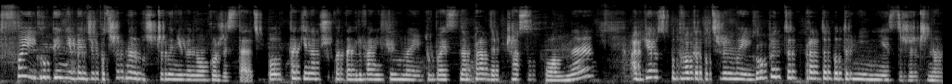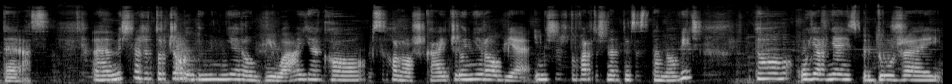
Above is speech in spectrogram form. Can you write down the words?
Twojej grupie nie będzie potrzebne albo z czego nie będą korzystać. Bo takie na przykład nagrywanie filmu na YouTube jest naprawdę czasochłonne, a biorąc pod uwagę potrzeby mojej grupy, to prawdopodobnie nie jest rzecz na teraz. E, myślę, że to, czego bym nie robiła jako psycholożka i czego nie robię, i myślę, że to warto się nad tym zastanowić, to ujawnianie zbyt dużej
